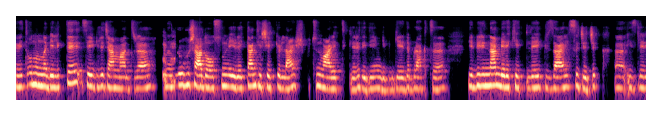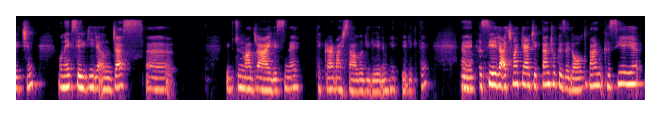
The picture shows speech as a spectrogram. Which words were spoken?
Evet, onunla birlikte sevgili Cem Madra'nın ruhu şad olsun ve yürekten teşekkürler. Bütün var ettikleri dediğin gibi geride bıraktığı birbirinden bereketli, güzel, sıcacık e, izler için. Bunu hep sevgiyle anacağız. E, ve bütün Madra ailesine tekrar başsağlığı dileyelim hep birlikte. E, Kasiye ile açmak gerçekten çok özel oldu. Ben Kasiye'yi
